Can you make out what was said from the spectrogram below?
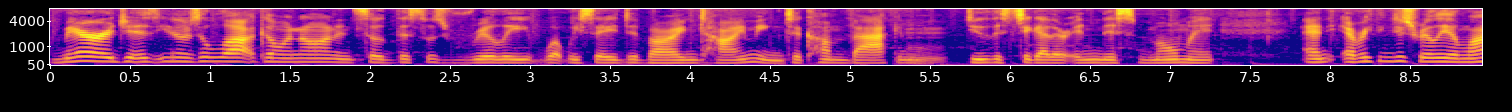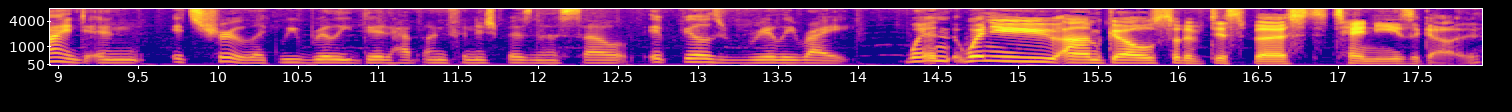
marriages. You know, there's a lot going on. And so this was really what we say divine timing to come back and do this together in this moment. And everything just really aligned. And it's true. Like, we really did have unfinished business. So it feels really right. When when you um, girls sort of dispersed ten years ago,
